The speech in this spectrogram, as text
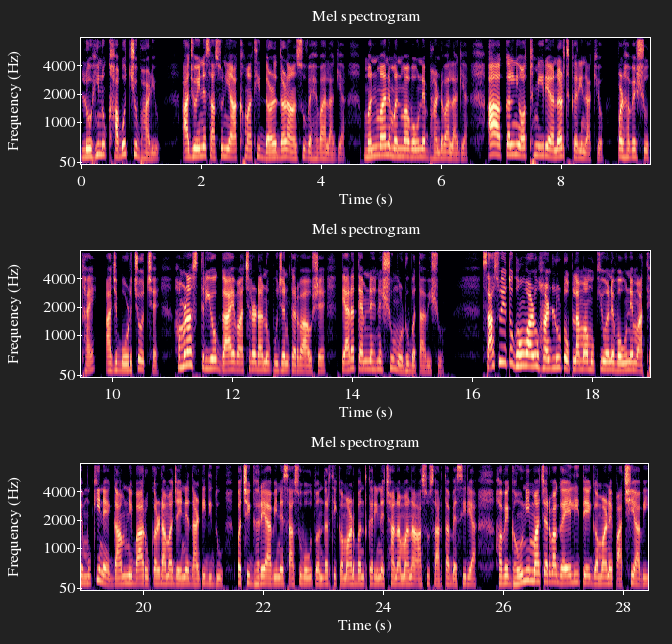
લોહીનું ખાબોચ્યું ભાડ્યું આ જોઈને સાસુની આંખમાંથી દળદળ આંસુ વહેવા લાગ્યા. મનમાં મનમાં વહુને ભાંડવા લાગ્યા. આ અક્કલની ઓથમીરે અનર્થ કરી નાખ્યો. પણ હવે શું થાય? આજે બોડચો જ છે. હમણાં સ્ત્રીઓ ગાય વાંચરડાનું પૂજન કરવા આવશે. ત્યારે તેમને શું મોઢું બતાવીશું? સાસુએ તો ઘઉંવાળું હાંડલું ટોપલામાં મૂક્યું અને વહુને માથે મૂકીને ગામની બાર ઉકરડામાં જઈને દાંટી દીધું. પછી ઘરે આવીને સાસુ વહુ તો અંદરથી કમાણ બંધ કરીને છાનામાના આંસુ સારતા બેસી રહ્યા. હવે ઘઉંની માં ચરવા ગયેલી તે ગમાણે પાછી આવી.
